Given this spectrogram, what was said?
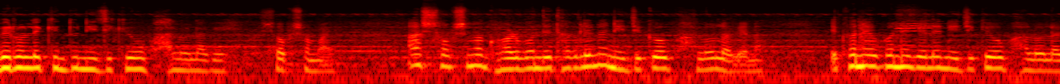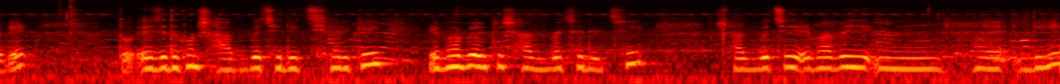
বেরোলে কিন্তু নিজেকেও ভালো লাগে সব সময় আর সব সময় ঘরবন্দি থাকলে না নিজেকেও ভালো লাগে না। এখানে ওখানে গেলে নিজেকেও ভালো লাগে। তো এই যে দেখুন শাক বেছে দিচ্ছি আর কি। এভাবে আর কি শাক বেছে দিচ্ছি। শাক বেছে এভাবেই হ্যাঁ, দিয়ে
